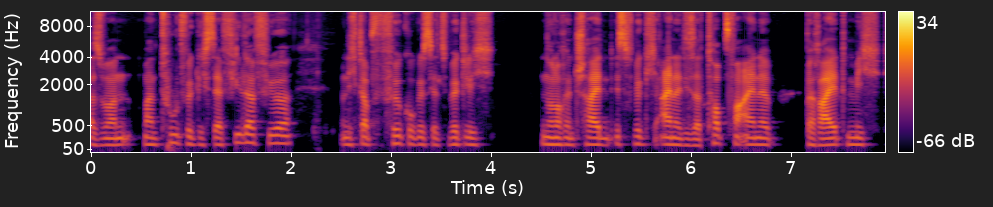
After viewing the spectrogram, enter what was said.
Also man, man tut wirklich sehr viel dafür. Und ich glaube, für Füllkrug ist jetzt wirklich nur noch entscheidend, ist wirklich einer dieser Top-Vereine bereit, mich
